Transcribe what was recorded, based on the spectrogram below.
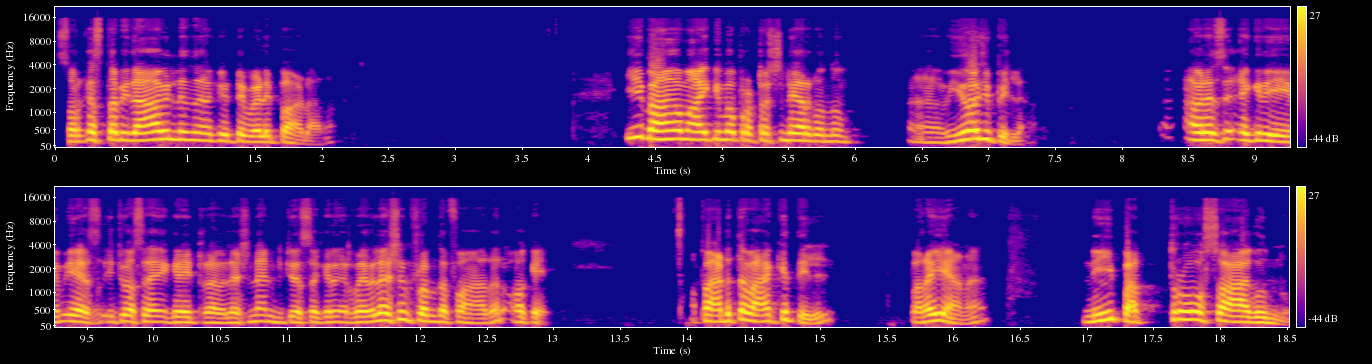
സ്വർഗസ്ഥ പിതാവിൽ നിന്ന് കിട്ടിയ വെളിപ്പാടാണ്. ഈ ഭാഗം വായിക്കുമ്പോൾ പ്രൊട്ടക്ഷൻകാർക്കൊന്നും വിയോജിപ്പില്ല. അവർ എഗ്രി ചെയ്യും. Yes it was a great revelation and it was a revelation from the father okay അപ്പൊ അടുത്ത വാക്യത്തിൽ പറയാണ് നീ പത്രോസ് ആകുന്നു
